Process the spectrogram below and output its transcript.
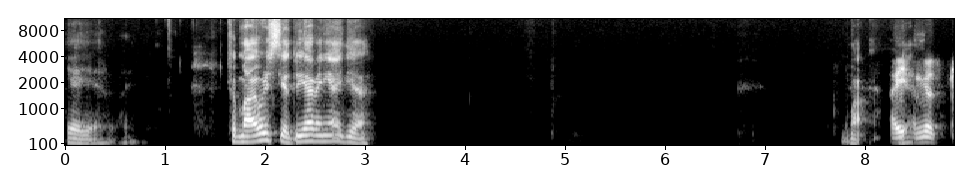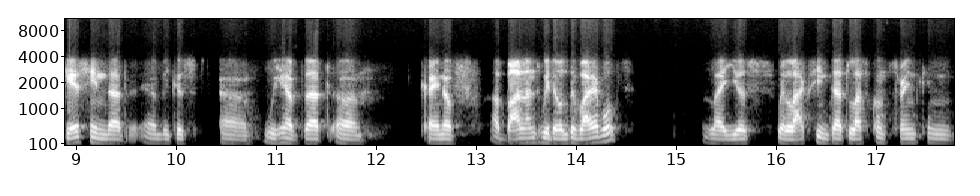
Yeah, yeah, yeah. yeah, yeah So Mauricio, do you have any idea? I, am just guessing that uh, because uh, we have that um, kind of a balance with all the variables, like just relaxing that last constraint can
